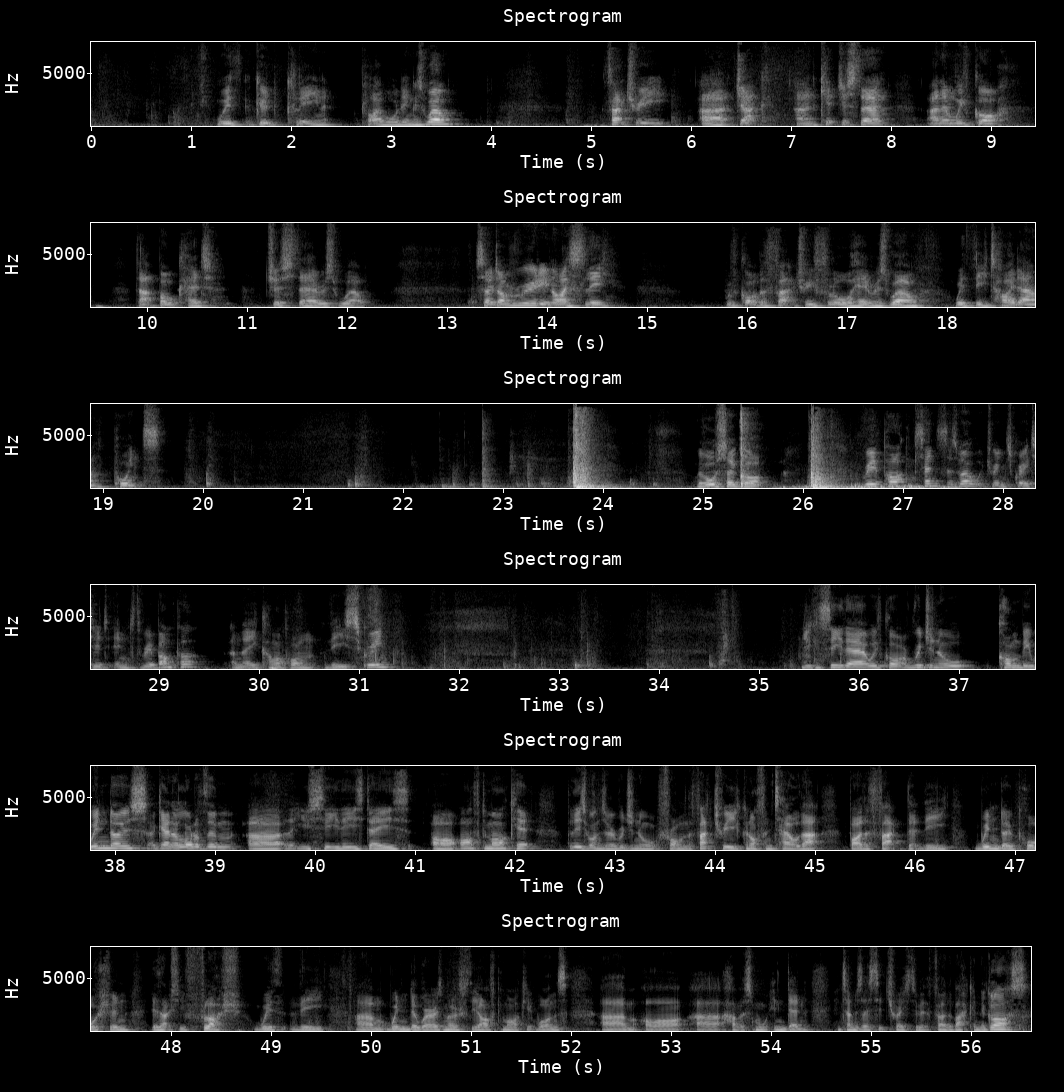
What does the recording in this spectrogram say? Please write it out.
with good clean plywooding as well. Factory uh, jack and kit just there and then we've got that bulkhead just there as well. So done really nicely. We've got the factory floor here as well with the tie down points. We've also got rear parking sensors as well, which are integrated into the rear bumper and they come up on the screen. You can see there we've got original combi windows. Again, a lot of them uh, that you see these days are aftermarket, but these ones are original from the factory. You can often tell that by the fact that the window portion is actually flush with the um, window, whereas most of the aftermarket ones um, are uh, have a small indent in terms of they're situated a bit further back in the glass.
